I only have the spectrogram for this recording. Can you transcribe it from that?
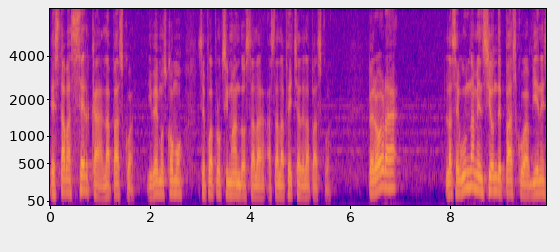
estaba cerca la Pascua. Y vemos cómo se fue aproximando hasta la, hasta la fecha de la Pascua. Pero ahora la segunda mención de Pascua viene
